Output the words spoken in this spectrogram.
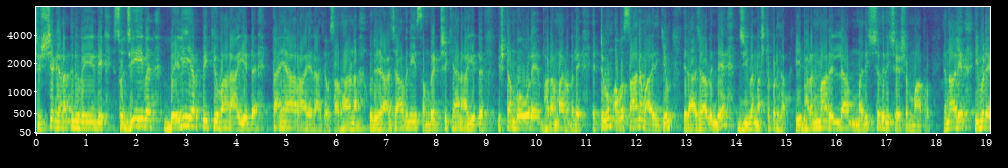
ശിഷ്യഗണത്തിനു വേണ്ടി സ്വജീവൻ ബലിയർപ്പിക്കുവാനായിട്ട് തയ്യാറായ രാജാവ്. സാധാരണ ഒരു രാജാവിനെ സംരക്ഷിക്കാനായിട്ട് ഇഷ്ടംപോലെ ഭടന്മാരുണ്ടല്ലേ ഏറ്റവും അവസാനമായിരിക്കും രാജാവിന്റെ ജീവൻ നഷ്ടപ്പെടുക. ഈ ഭടന്മാരെല്ലാം മരിച്ചതിന് ശേഷം മാത്രം. എന്നാൽ ഇവിടെ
